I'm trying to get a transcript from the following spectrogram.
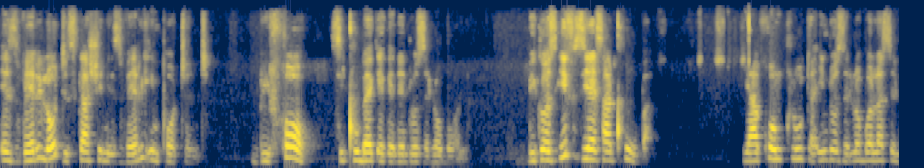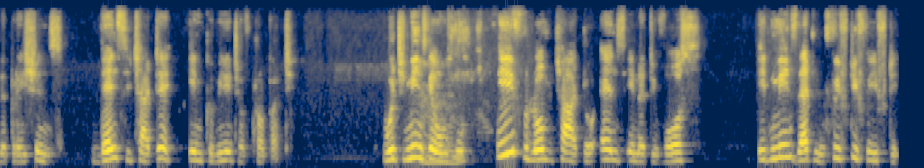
is very low discussion is very important before siqhubekeke nento zelobola because if siye saqhuba yaconcluda into zelobola celebrations then sitshate in community of property. Which means ngoku hmm. if lo mtshato ends in a divorce it means that u-50-50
